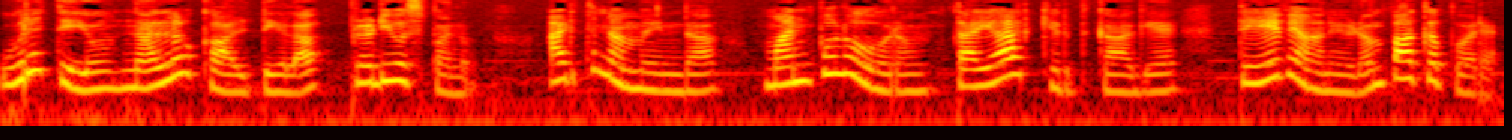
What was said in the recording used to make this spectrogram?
உரத்தையும் நல்ல குவாலிட்டியில ப்ரொடியூஸ் பண்ணும் அடுத்து நம்ம இந்த மண்புழு உரம் தயாரிக்கிறதுக்காக தேவையான இடம் பார்க்க போகிறேன்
